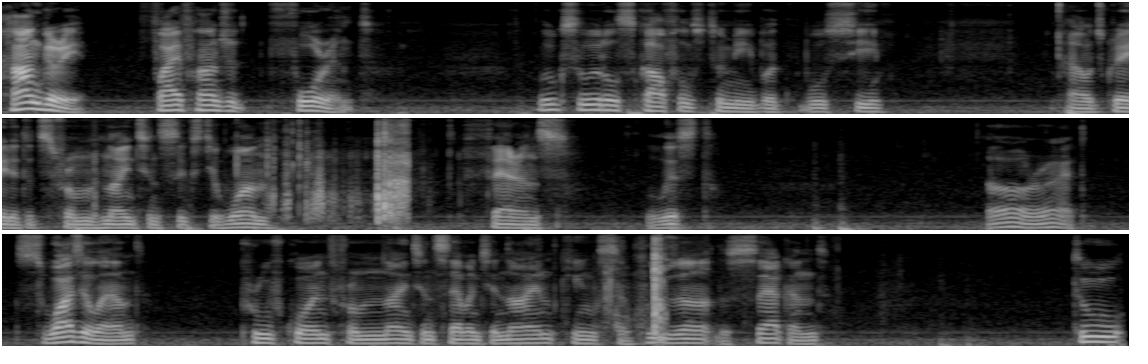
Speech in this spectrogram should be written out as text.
Hungary, 500 forint. Looks a little scuffled to me, but we'll see how it's graded. It's from 1961. Ferenc Liszt. All right. Swaziland, proof coin from 1979, King the second. To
